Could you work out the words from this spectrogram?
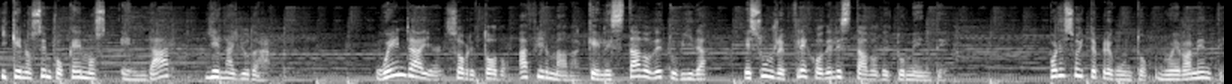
y que nos enfoquemos en dar y en ayudar. Wayne Dyer, sobre todo, afirmaba que el estado de tu vida es un reflejo del estado de tu mente. Por eso hoy te pregunto nuevamente,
